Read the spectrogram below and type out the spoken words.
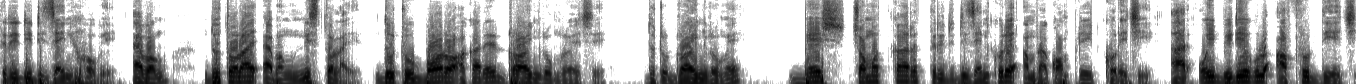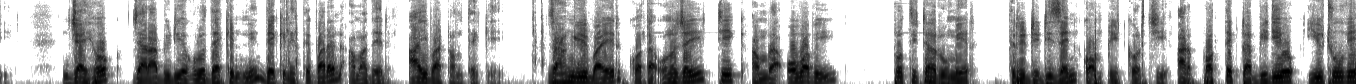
থ্রিডি ডিজাইন হবে এবং দুতলায় এবং নিচতলায় দুটো বড় আকারের ড্রয়িং রুম রয়েছে। দুটো ড্রয়িং রুমে বেশ চমৎকার থ্রিডি ডিজাইন করে আমরা কমপ্লিট করেছি। আর ওই ভিডিওগুলো আপলোড দিয়েছি। যাই হোক যারা ভিডিওগুলো দেখেননি, দেখে নিতে পারেন আমাদের আই বাটন থেকে। জাহাঙ্গীর ভাইয়ের কথা অনুযায়ী ঠিক আমরা ওভাবেই প্রতিটা রুমের থ্রিডি ডিজাইন কমপ্লিট করছি আর প্রত্যেকটা ভিডিও ইউটিউবে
